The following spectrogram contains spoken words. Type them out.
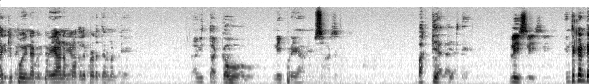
తగ్గిపోయినాక ప్రయాణం మొదలు పెడదామంటే అవి తగ్గవు నీ ప్రయాణం సాగదు భక్తి అలాంటిదే. ప్లీజ్. ఎందుకంటే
